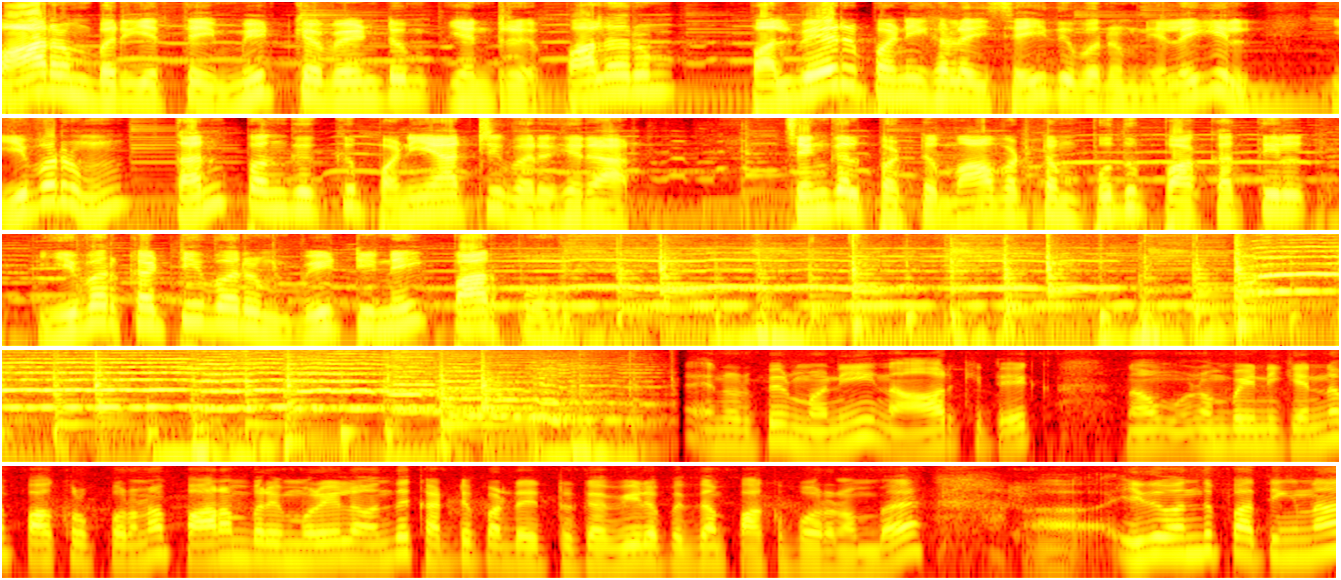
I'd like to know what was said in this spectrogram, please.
பாரம்பரியத்தை மீட்க வேண்டும் என்று பலரும் பல்வேறு பணிகளை செய்து வரும் நிலையில் இவரும் தன் பங்குக்கு பணியாற்றி வருகிறார். செங்கல்பட்டு மாவட்டம் புதுப்பாக்கத்தில் இவர் கட்டி வரும் வீட்டினை பார்ப்போம். என்னோடய பேர் மணி நான் ஆர்கிடெக்ட் நம்ம நம்ம இன்றைக்கி என்ன பார்க்க போகிறோம்னா பாரம்பரிய முறையில் வந்து கட்டுப்பட்டு இருக்க வீடை பற்றி தான் பார்க்க போகிறோம் நம்ம. இது வந்து பார்த்திங்கன்னா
